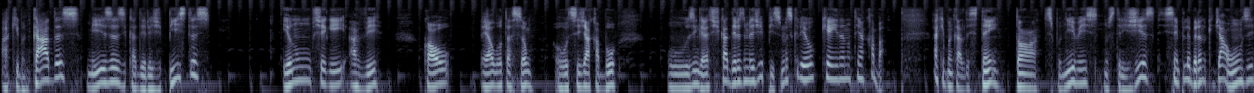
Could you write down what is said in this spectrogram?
arquibancadas, mesas e cadeiras de pistas. Eu não cheguei a ver qual é a lotação ou se já acabou os ingressos de cadeiras e mesas de pistas, mas creio que ainda não tem acabado. Arquibancadas tem, estão lá disponíveis nos três dias, sempre lembrando que dia 11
